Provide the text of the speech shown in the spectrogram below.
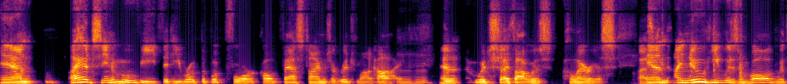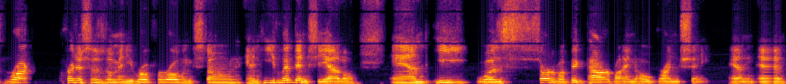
and I had seen a movie that he wrote the book for called Fast Times at Ridgemont High, mm-hmm. and which I thought was hilarious. Classic. And I knew he was involved with rock criticism and he wrote for Rolling Stone and he lived in Seattle and he was sort of a big power behind the whole grunge scene. And and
